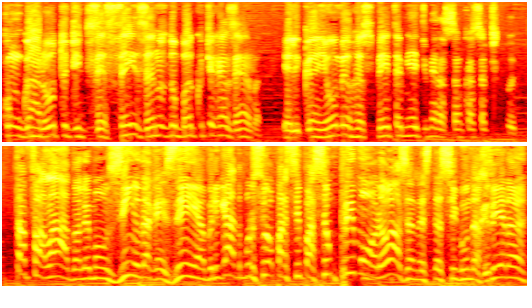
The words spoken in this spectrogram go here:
com um garoto de 16 anos no banco de reserva. Ele ganhou meu respeito e a minha admiração com essa atitude. Tá falado, alemãozinho da resenha. Obrigado por sua participação primorosa nesta segunda-feira.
